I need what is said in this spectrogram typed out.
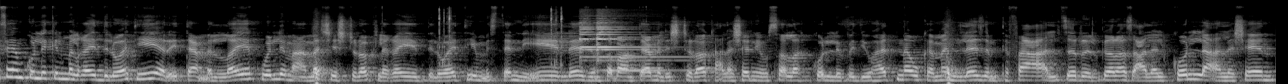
فاهم كل كلمة لغاية دلوقتي يا ريت تعمل لايك واللي ما عملش اشتراك لغاية دلوقتي مستني إيه لازم طبعا تعمل اشتراك علشان يوصلك كل فيديوهاتنا وكمان لازم تفعل زر الجرس على الكل علشان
